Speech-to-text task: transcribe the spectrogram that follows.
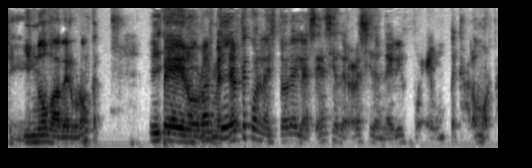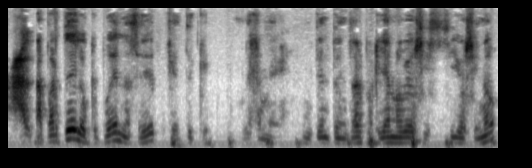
y no va a haber bronca. Pero meterte con la historia y la esencia de Resident Evil fue un pecado mortal. Aparte de lo que pueden hacer, fíjate que, déjame, intento entrar porque ya no veo si sí o si no.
